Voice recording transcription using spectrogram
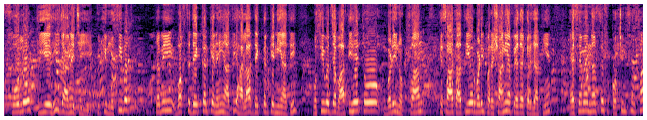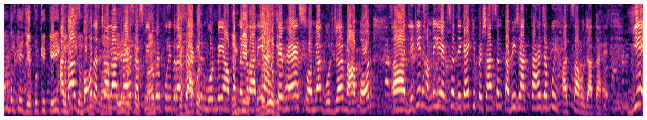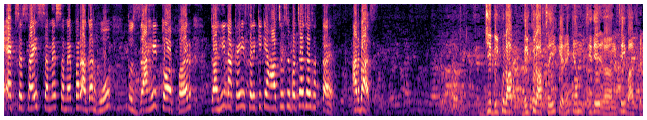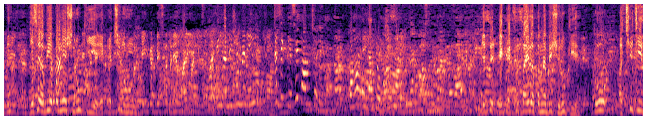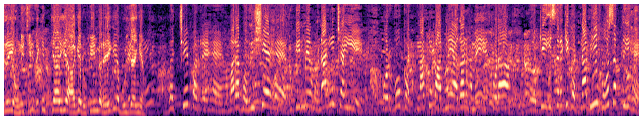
फॉलो किए ही जाने चाहिए क्योंकि मुसीबत कभी वक्त देख करके नहीं आती हालात देख करके नहीं आती। मुसीबत जब आती है तो बड़ी नुकसान के साथ आती है और बड़ी परेशानियाँ पैदा कर जाती हैं। ऐसे में न सिर्फ़ कोचिंग संस्थान बल्कि जयपुर के कई बहुत अच्छा लग रहा है तस्वीरों में पूरी तरह से एक्शन मोड में यहाँ पर नज़र आ रही है। एक्टिव है। सौम्या गुर्जर महापौर। लेकिन हमने ये अक्सर देखा है कि प्रशासन तभी जागता है जब कोई हादसा हो जाता है। ये एक्सरसाइज समय समय पर अगर हो तो ज़ाहिर तौर पर कहीं ना कहीं इस तरीके के हादसों से बचा जा सकता है। अरबाज। जी बिल्कुल आप बिल्कुल आप सही कह रहे हैं कि हम सीधे उनसे ही बात करते हैं। जैसे अभी अपन ने शुरू की है एक अच्छी मुहिम। वर्किंग कंडीशन में नहीं है ऐसे कैसे काम चलेगा? कहाँ है यहाँ के जैसे एक एक्सरसाइज अपन ने अभी शुरू की है तो अच्छी चीज़ है ये होनी चाहिए लेकिन क्या ये आगे रूटीन में रहेगी या भूल जाएँगे हम? बच्चे पढ़ रहे हैं हमारा भविष्य है रूटीन में होना ही चाहिए। और वो घटना के बाद में अगर हमें थोड़ा कि इस तरह की घटना भी हो सकती है।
